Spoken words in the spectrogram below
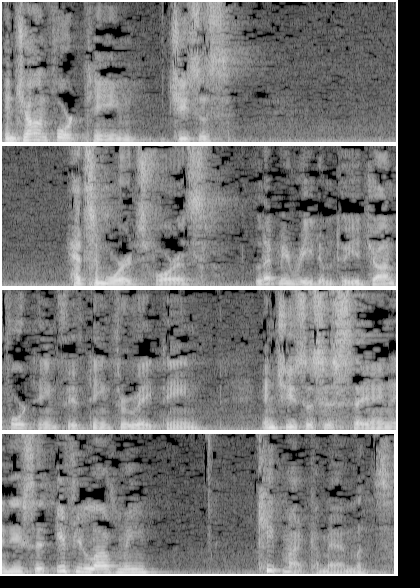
In John 14, Jesus had some words for us. Let me read them to you. John 14, 15 through 18. And Jesus is saying, and he said, If you love me, keep my commandments.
